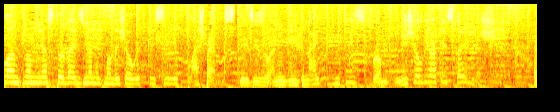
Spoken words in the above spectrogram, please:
From yesterday's Manic Monday show with KC Flashbacks. This is running in the 90s from Initial D Arcade stage. A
